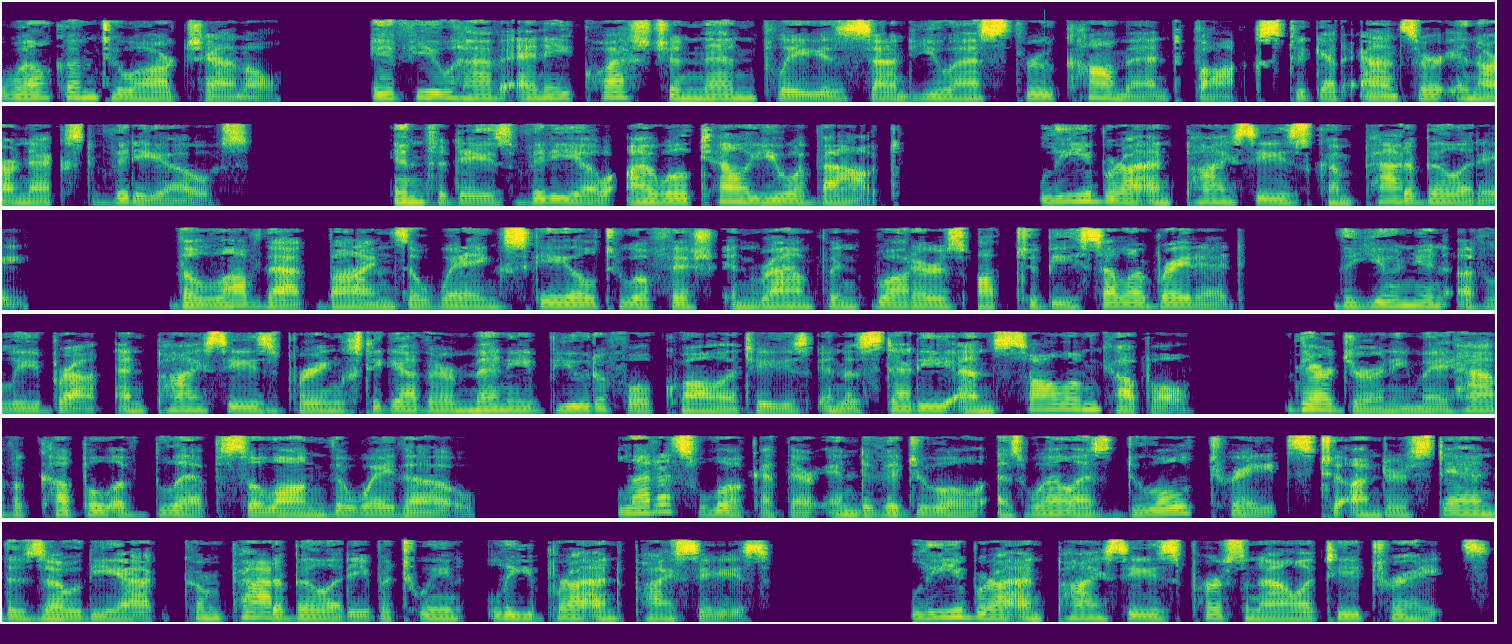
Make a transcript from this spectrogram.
Welcome to our channel. If you have any question then please send us through comment box to get answer in our next videos. In today's video I will tell you about Libra and Pisces compatibility. The love that binds a weighing scale to a fish in rampant waters ought to be celebrated. The union of Libra and Pisces brings together many beautiful qualities in a steady and solemn couple. Their journey may have a couple of blips along the way though. Let us look at their individual as well as dual traits to understand the zodiac compatibility between Libra and Pisces. Libra and Pisces personality traits.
